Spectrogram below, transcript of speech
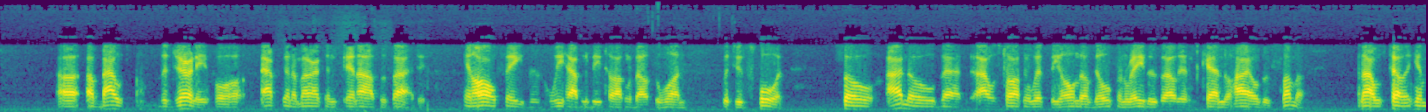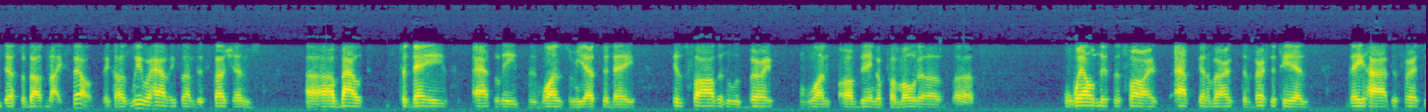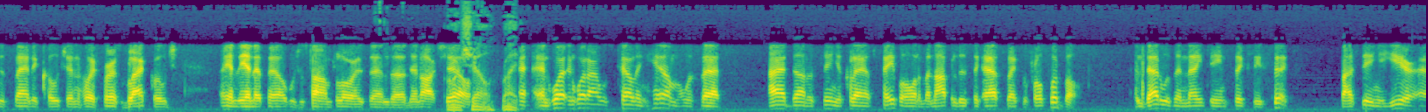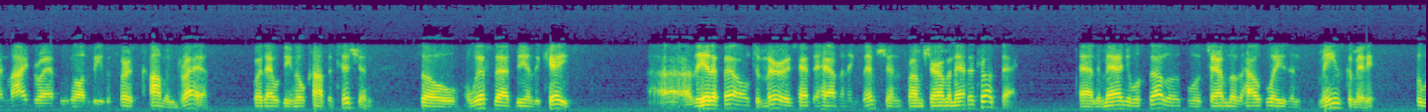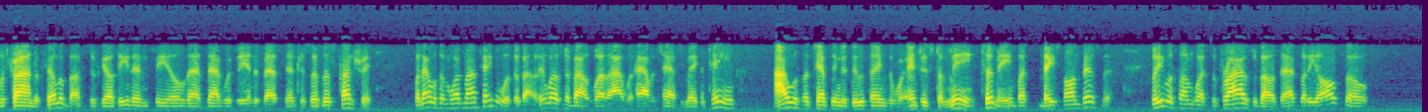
uh, about the journey for African Americans in our society. In all phases, we happen to be talking about the one which is sport. So I know that I was talking with the owner of the Oakland Raiders out in Canton, Ohio this summer, and I was telling him just about myself because we were having some discussions uh, about today's athletes, the ones from yesterday. His father, who was very one of being a promoter of uh, wellness as far as African American diversity, as they hired the first Hispanic coach and her first black coach in the NFL, which was Tom Flores and uh, then Art Shell. Art Shell, right. And, and what and what I was telling him was that I had done a senior class paper on the monopolistic aspects of pro football, and that was in 1966, my senior year, and my draft was going to be the first common draft where there would be no competition. So, with that being the case, uh, the NFL to merge had to have an exemption from Sherman Antitrust Act. And Emanuel Sellers was chairman of the House Ways and Means Committee, who was trying to filibuster because he didn't feel that that would be in the best interest of this country. But that wasn't what my paper was about. It wasn't about whether I would have a chance to make a team. I was attempting to do things that were interest to me, to me, but based on business. So he was somewhat surprised about that, but he also,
